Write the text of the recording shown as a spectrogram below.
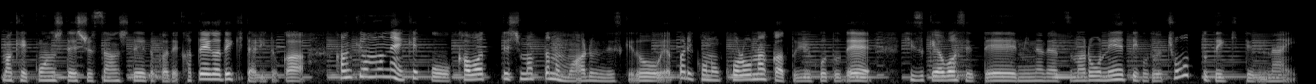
まあ結婚して出産してとかで家庭ができたりとか、環境もね、結構変わってしまったのもあるんですけど、やっぱりこのコロナ禍ということで、日付合わせてみんなで集まろうねっていうことがちょっとできてない。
